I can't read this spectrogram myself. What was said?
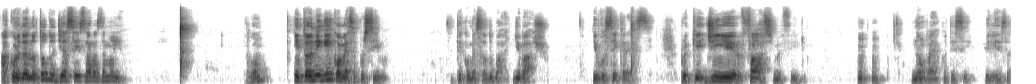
acordando todo dia às 6 horas da manhã. Tá bom? Então ninguém começa por cima. Você tem que começar de baixo. E você cresce. Porque dinheiro fácil, meu filho, uh -uh, não vai acontecer, beleza?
